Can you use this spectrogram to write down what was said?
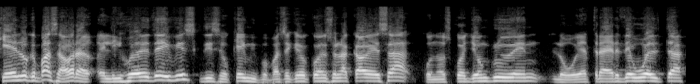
¿qué es lo que pasa? Ahora, el hijo de Davis dice, ok, mi papá se quedó con eso en la cabeza, conozco a John Gruden, lo voy a traer de vuelta,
